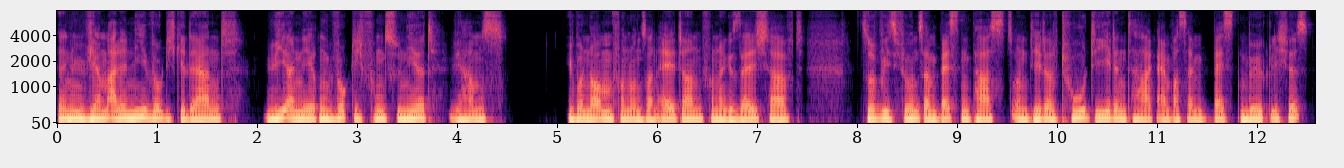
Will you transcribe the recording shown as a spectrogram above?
Denn wir haben alle nie wirklich gelernt, wie Ernährung wirklich funktioniert. Wir haben es übernommen von unseren Eltern, von der Gesellschaft, so wie es für uns am besten passt. Und jeder tut jeden Tag einfach sein Bestmögliches.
